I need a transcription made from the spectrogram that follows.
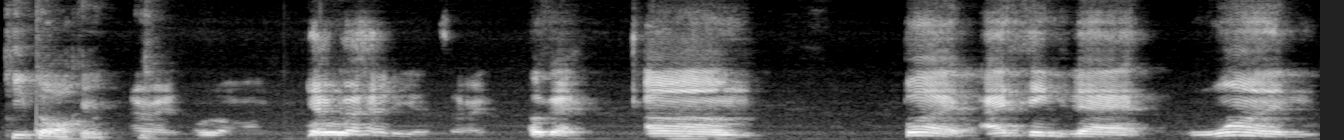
Keep talking. All right. Hold on. Yeah, go ahead, Ian. Sorry. Okay. Um, but I think that one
